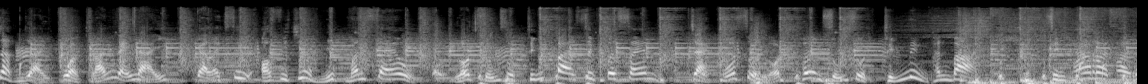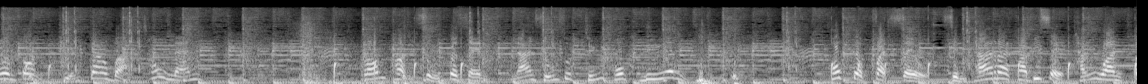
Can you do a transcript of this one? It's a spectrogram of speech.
จัดใหญ่กว่าครั้งไหนๆ Galaxy Official Mid Month Sale ลดสูงสุดถึง 80%แจกโค้ดส่วนลดเพิ่มสูงสุดถึง 1,000 บาท สินค้าราคาเริ่มต้นเพียง 9 บาทเท่านั้น พร้อมผ่อน 0%นานสูงสุดถึง 6 เดือน พบกับแฟลชเซลสินค้าราคาพิเศษทั้งวันต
